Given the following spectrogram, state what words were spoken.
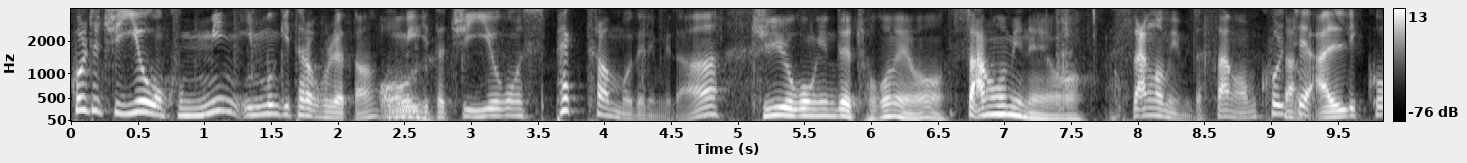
Cort G250 국민 입문 기타라고 불렸던 국민. 기타 G250 스펙트럼 모델입니다. G50인데 저거네요. 쌍험이네요. 쌍험입니다. 쌍험 Cort의 Alnico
